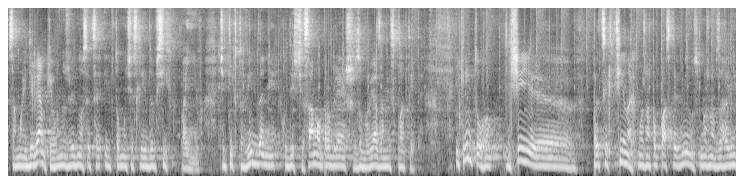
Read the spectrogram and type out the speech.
самої ділянки. Воно ж відноситься і в тому числі і до всіх паїв. Чи ті, хто віддані, кудись чи сам обробляєш, зобов'язаний сплатити. І крім того, ще й е, при цих цінах можна попасти в мінус, можна взагалі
